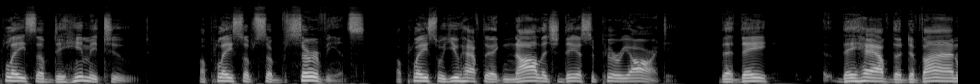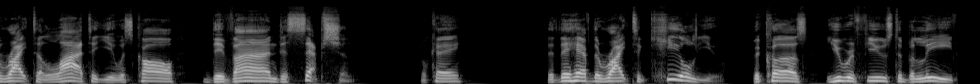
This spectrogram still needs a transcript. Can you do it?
place of dhimmitude, a place of subservience, a place where you have to acknowledge their superiority, that they they have the divine right to lie to you. It's called divine deception. Okay? That they have the right to kill you because you refuse to believe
